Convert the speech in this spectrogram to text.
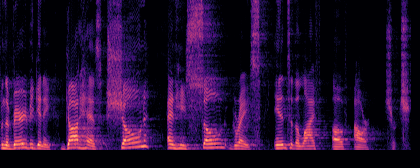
from the very beginning, God has shown and He's sown grace into the life of our church.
